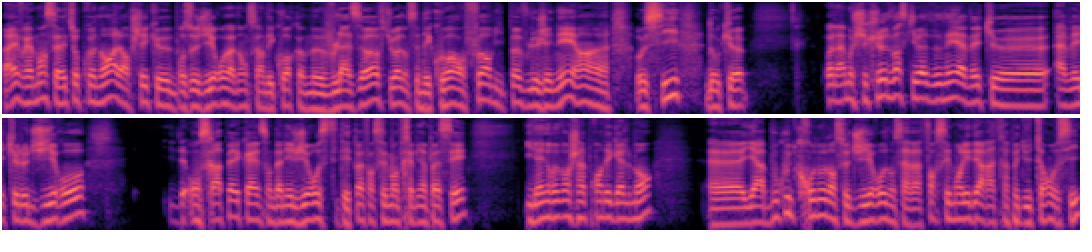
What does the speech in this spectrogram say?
Vraiment, ça va être surprenant. Alors, je sais que pour ce Giro, on annonce un des coureurs comme Vlasov, tu vois, donc c'est des coureurs en forme, ils peuvent le gêner hein, aussi. Donc, voilà, moi je suis curieux de voir ce qu'il va donner avec avec le Giro. On se rappelle quand même son dernier Giro, c'était pas forcément très bien passé. Il a une revanche à prendre également. Euh, Il y a beaucoup de chronos dans ce Giro, donc ça va forcément l'aider à rattraper du temps aussi.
